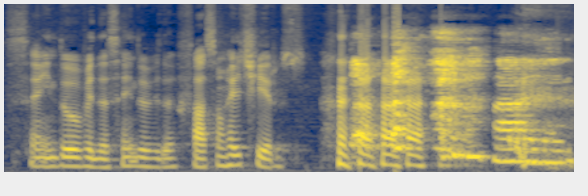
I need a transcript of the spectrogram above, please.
Sem dúvida, sem dúvida. Façam retiros. Ai.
